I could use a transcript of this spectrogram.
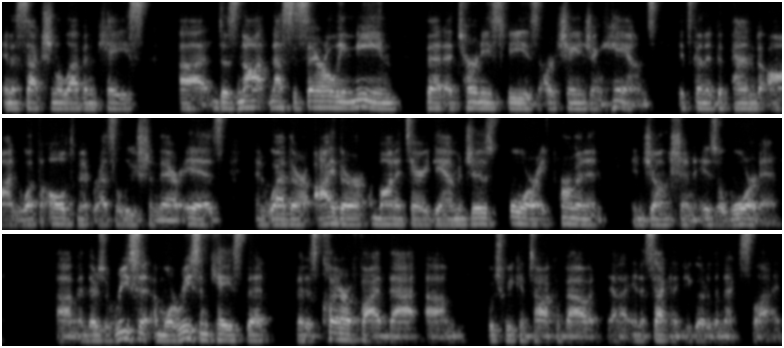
in a Section 11 case uh, does not necessarily mean that attorney's fees are changing hands. It's going to depend on what the ultimate resolution there is and whether either monetary damages or a permanent injunction is awarded. Um, and there's a recent, a more recent case that that has clarified that, um, which we can talk about uh, in a second if you go to the next slide.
